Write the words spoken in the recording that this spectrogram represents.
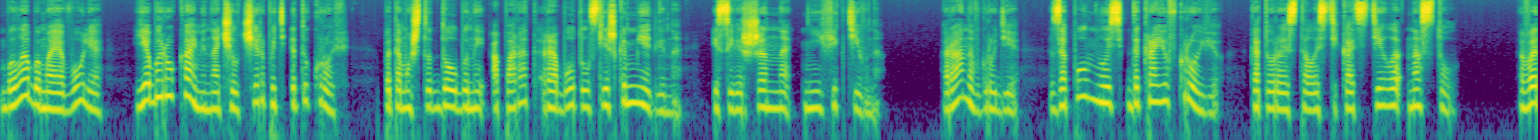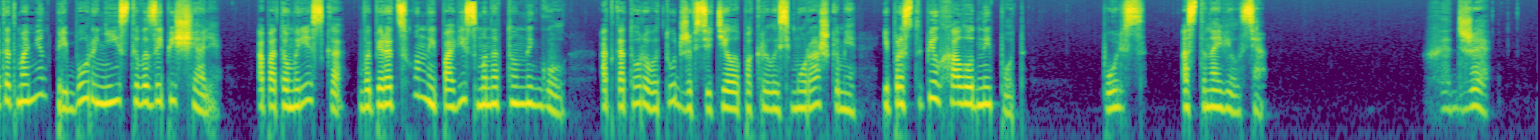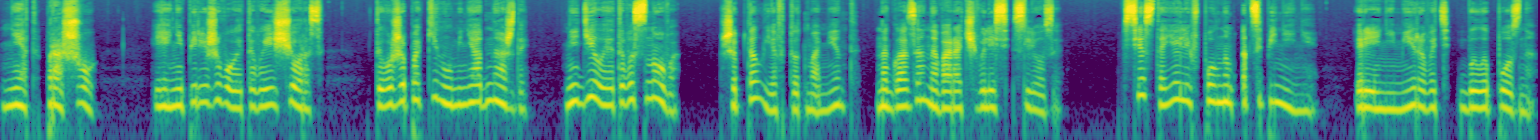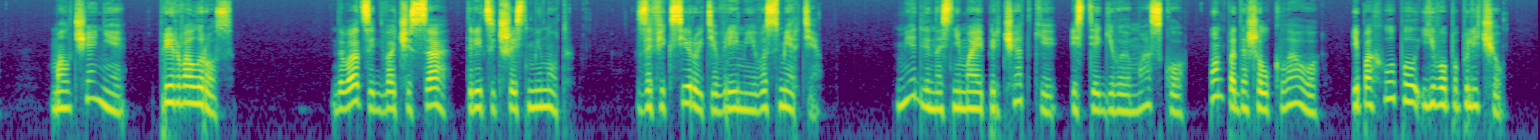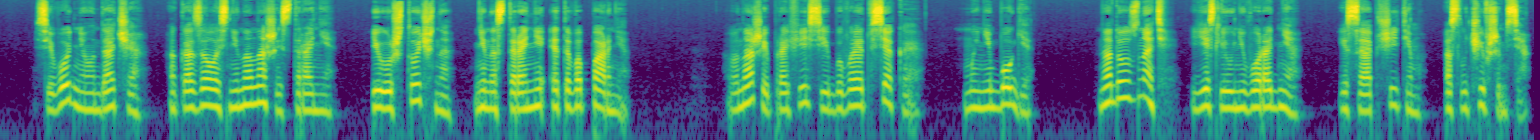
Была бы моя воля, я бы руками начал черпать эту кровь, потому что долбанный аппарат работал слишком медленно и совершенно неэффективно. Рана в груди заполнилась до краев кровью, которая стала стекать с тела на стол. В этот момент приборы неистово запищали, а потом резко в операционной повис монотонный гул, от которого тут же все тело покрылось мурашками и проступил холодный пот. Пульс остановился. «Хэдже, нет, прошу. Я не переживу этого еще раз. Ты уже покинул меня однажды. Не делай этого снова», — шептал я в тот момент. На глаза наворачивались слезы. Все стояли в полном оцепенении. Реанимировать было поздно. Молчание прервал Рос. «22 часа 36 минут. Зафиксируйте время его смерти». Медленно снимая перчатки и стягивая маску, он подошел к Лао и похлопал его по плечу. «Сегодня удача оказалась не на нашей стороне, и уж точно не на стороне этого парня. В нашей профессии бывает всякое. Мы не боги. Надо узнать, есть ли у него родня, и сообщить им о случившемся.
